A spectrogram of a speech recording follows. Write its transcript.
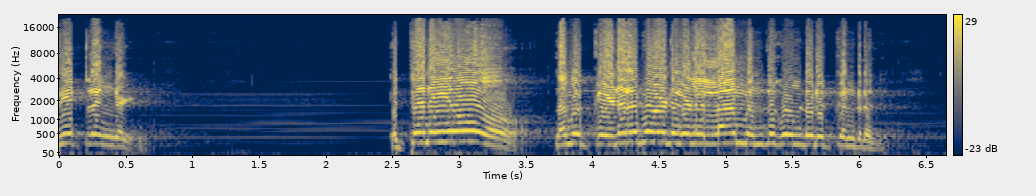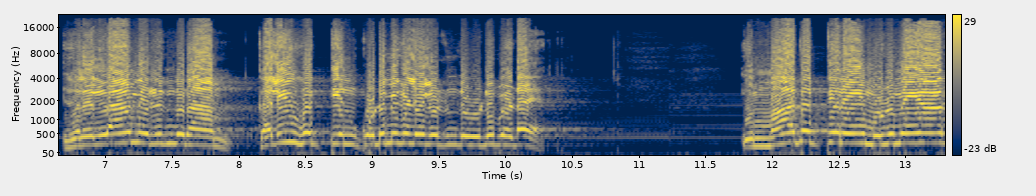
சீற்றங்கள். எத்தனையோ நமக்கு இடர்பாடுகள் எல்லாம் வந்து கொண்டிருக்கின்றது. இதிலெல்லாம் இருந்து நாம் கலியுகத்தின் கொடுமைகளிலிருந்து விடுபட இம்மாதத்தினை முழுமையாக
